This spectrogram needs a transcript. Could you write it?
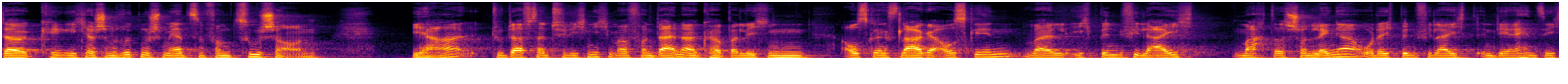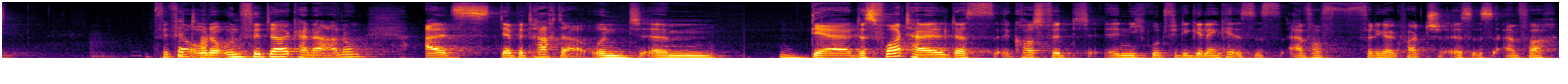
da kriege ich ja schon Rückenschmerzen vom Zuschauen. Ja, du darfst natürlich nicht immer von deiner körperlichen Ausgangslage ausgehen, weil ich bin vielleicht, mache das schon länger oder ich bin vielleicht in der Hinsicht fitter, Fitter. oder unfitter, keine Ahnung, als der Betrachter. Und ähm, der, das Vorteil, dass CrossFit nicht gut für die Gelenke ist, ist einfach völliger Quatsch. Es ist einfach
